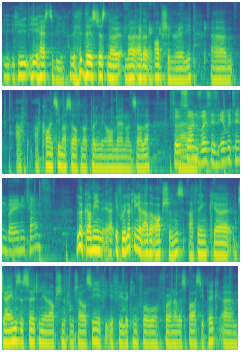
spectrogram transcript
He he has to be. There's just no no other option really. Um, I, I can't see myself not putting the armband on Salah. So Um, Son versus Everton by any chance? Look, I mean, uh, if we're looking at other options, I think uh, James is certainly an option from Chelsea. If, if you're looking for, for another spicy pick, um,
